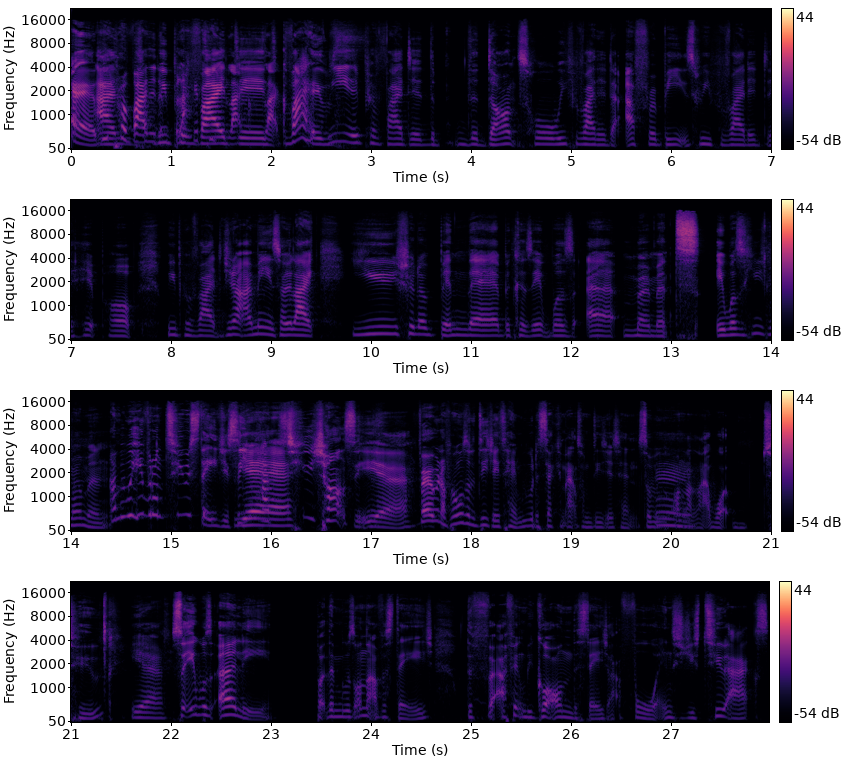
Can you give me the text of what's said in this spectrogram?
yeah, we And provided. we provided- black, black vibes. We provided the the dance hall. We provided the Afro beats. We provided the hip hop. We provided. You know what I mean? So like, you should have been there because it was a moment. It was a huge moment. I mean, we're even on two stages, so you Yeah. had two chances. Yeah, Fair enough. I was on a DJ tent. We were the second act on DJ tent, so we were on Mm. like what two? yeah, So it was early, but then we was on the other stage. The fir- I think we got on the stage at four, introduced two acts.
